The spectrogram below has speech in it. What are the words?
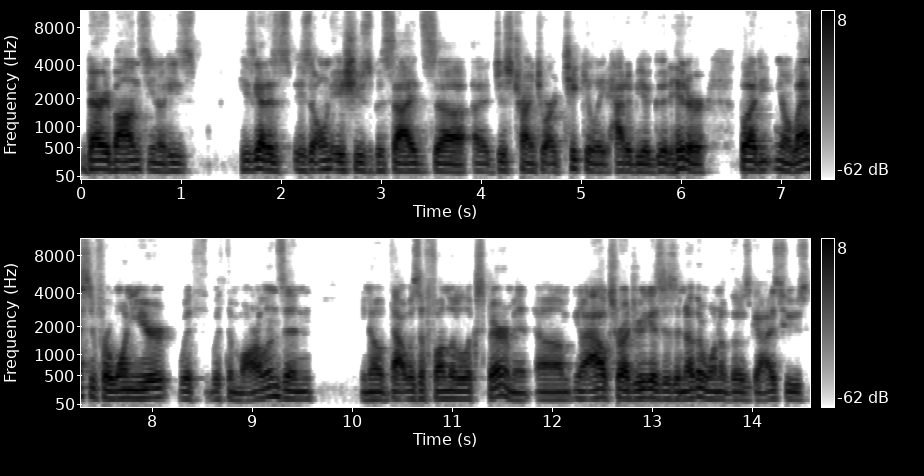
Barry Bonds, you know, he's he's got his his own issues besides uh, uh, just trying to articulate how to be a good hitter. But you know, lasted for one year with with the Marlins, and you know that was a fun little experiment. Um, you know, Alex Rodriguez is another one of those guys who's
